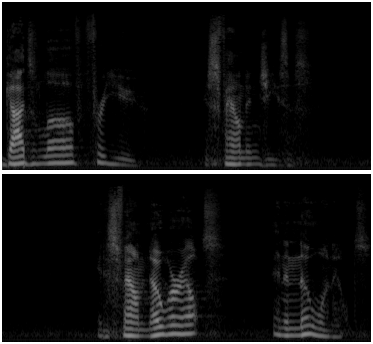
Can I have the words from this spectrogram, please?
God's love for you is found in Jesus. It is found nowhere else and in no one else.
